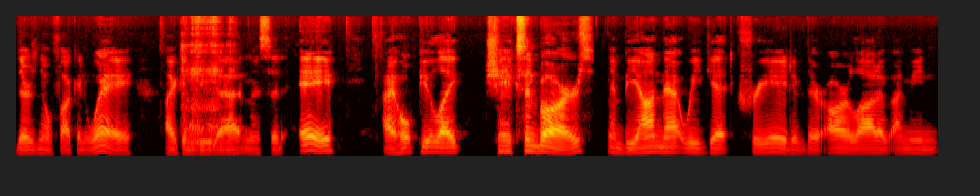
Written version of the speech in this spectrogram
there's no fucking way I can do that and I said a I hope you like shakes and bars and beyond that we get creative. There are a lot of I mean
